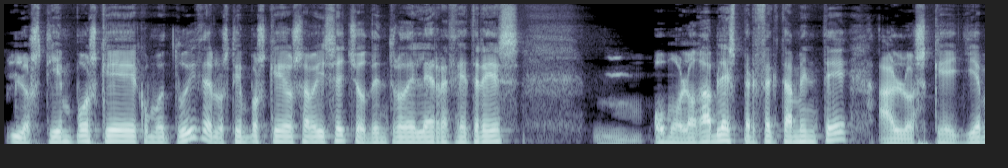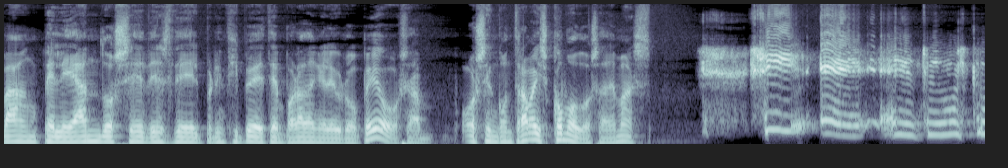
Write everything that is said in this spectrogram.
los tiempos que, como tú dices, los tiempos que os habéis hecho dentro del RC3, mm, homologables perfectamente a los que llevan peleándose desde el principio de temporada en el europeo. O sea, os encontrabais cómodos además. Sí, eh, eh, tuvimos que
